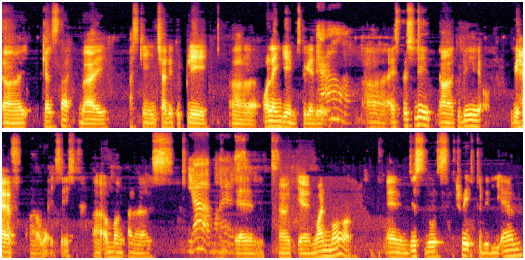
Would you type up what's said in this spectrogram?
uh can start by asking each other to play uh online games together. Yeah. Uh especially uh today we have uh what it says uh among us Yeah, Among Us. and uh and one more and just go straight to the DM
